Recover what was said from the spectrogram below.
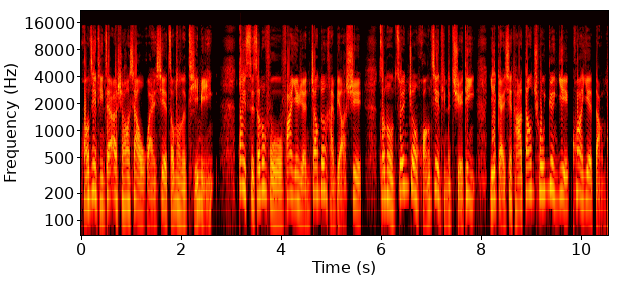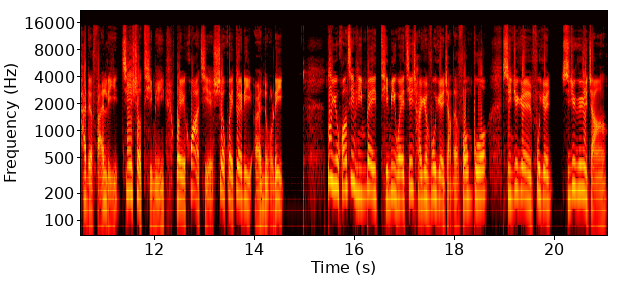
黄建庭在二十号下午婉谢总统的提名。对此，总统府发言人张敦涵表示，总统尊重黄建庭的决定，也感谢他当初愿意跨越党派的樊篱，接受提名，为化解社会对立而努力。对于黄庆平被提名为监察院副院长的风波，行政院副院行政院院长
